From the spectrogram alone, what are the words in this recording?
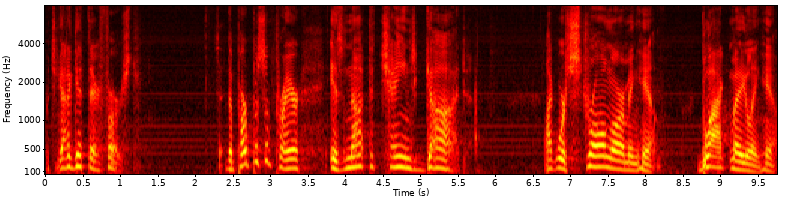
But you got to get there first. The purpose of prayer is not to change God, like we're strong arming Him, blackmailing Him,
